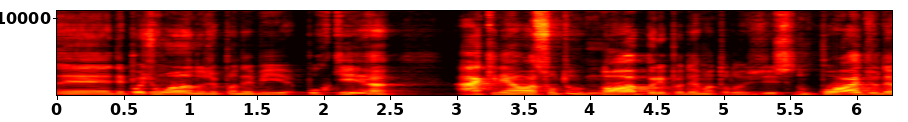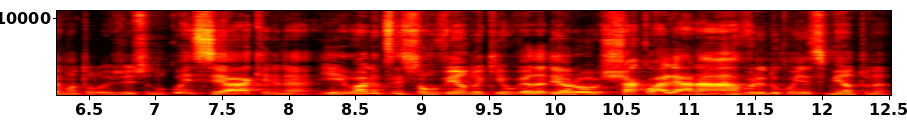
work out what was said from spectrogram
é, depois de um ano de pandemia? Porque a acne é um assunto nobre para o dermatologista. Não pode o dermatologista não conhecer a acne, né? E olha o que vocês estão vendo aqui, um verdadeiro chacoalhar na árvore do conhecimento, né?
